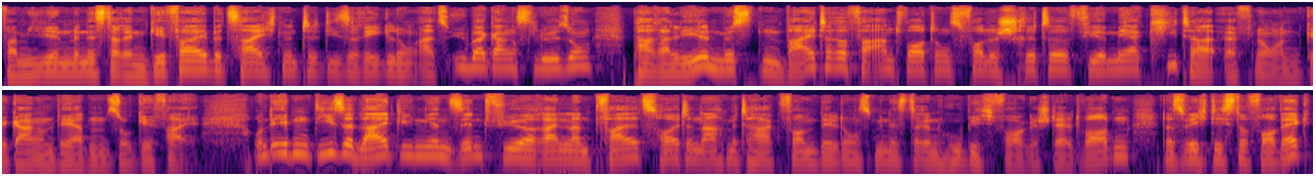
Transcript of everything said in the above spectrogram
Familienministerin Giffey bezeichnete diese Regelung als Übergangslösung. Parallel müssten weitere verantwortungsvolle Schritte für mehr Kita-Öffnungen gegangen werden, so Giffey. Und eben diese Leitlinien sind für Rheinland-Pfalz heute Nachmittag von Bildungsministerin Hubich vorgestellt worden. Das Wichtigste vorweg,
